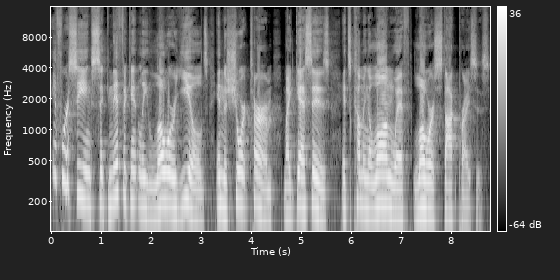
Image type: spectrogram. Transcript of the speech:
If we're seeing significantly lower yields in the short term, my guess is it's coming along with lower stock prices.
